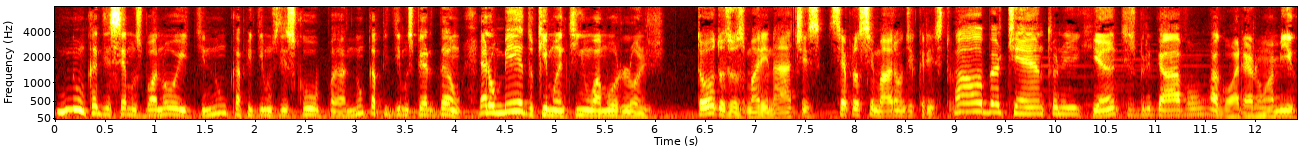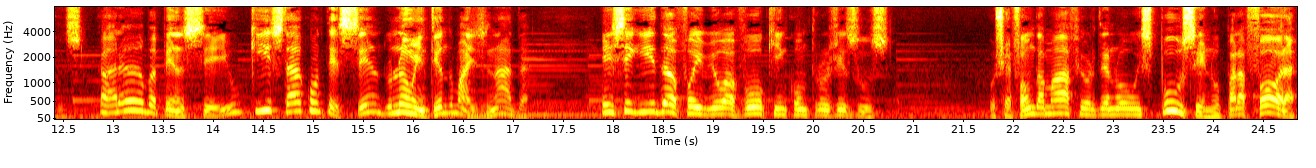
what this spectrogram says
nunca dissemos boa noite, nunca pedimos desculpa, nunca pedimos perdão. Era o medo que mantinha o amor longe. Todos os marinates se aproximaram de Cristo. Albert e Anthony, que antes brigavam, agora eram amigos. Caramba, pensei, o que está acontecendo? Não entendo mais nada. Em seguida, foi meu avô que encontrou Jesus. O chefão da máfia ordenou expulsem-no para fora.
